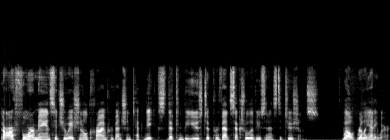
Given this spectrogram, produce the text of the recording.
There are four main situational crime prevention techniques that can be used to prevent sexual abuse in institutions. Well, really anywhere.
